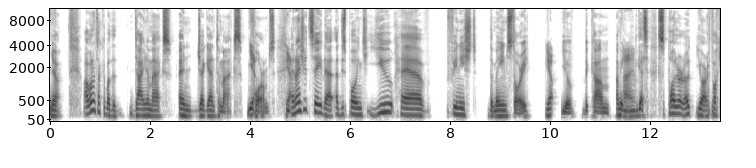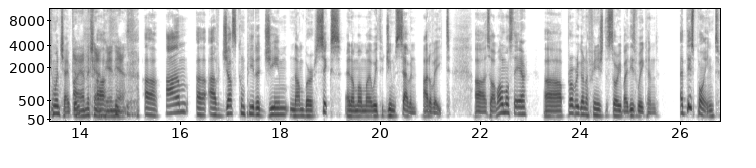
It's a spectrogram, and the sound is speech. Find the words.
Yeah. I want to talk about the Dynamax and Gigantamax Yeah. forms. Yeah. And I should say that at this point, you have finished the main story. Yep, You've become, I mean, I I'm- guess, spoiler alert, you are a Pokemon champion. I am the champion. yes, Uh, I'm, uh, I've just completed gym number six and I'm on my way to gym seven out of eight. Uh, so I'm almost there. Uh, probably going to finish the story by this weekend. At this point,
